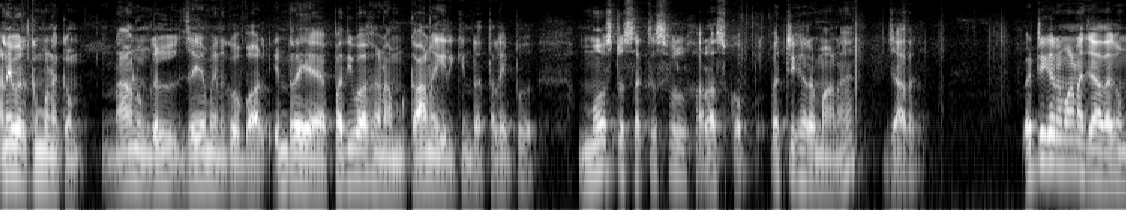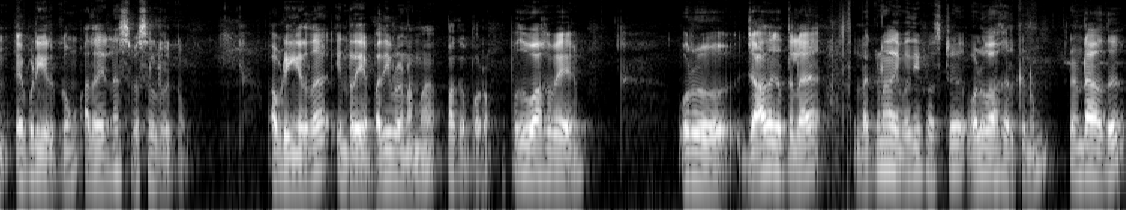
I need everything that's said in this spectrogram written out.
அனைவருக்கும் வணக்கம். நான் உங்கள் ஜெயமேனுகோபால். இன்றைய பதிவாக நாம் காண இருக்கின்ற தலைப்பு மோஸ்ட் சக்ஸஸ்ஃபுல் ஹராஸ்கோப் வெற்றிகரமான ஜாதகம். வெற்றிகரமான ஜாதகம் எப்படி இருக்கும்? அதில் என்ன ஸ்பெஷல் இருக்கும்? அப்படிங்கிறத இன்றைய பதிவில் நம்ம பார்க்க போகிறோம் பொதுவாகவே ஒரு ஜாதகத்தில் லக்னாதிபதி ஃபஸ்ட்டு வலுவாக இருக்கணும். ரெண்டாவது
